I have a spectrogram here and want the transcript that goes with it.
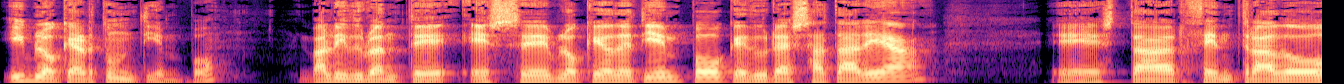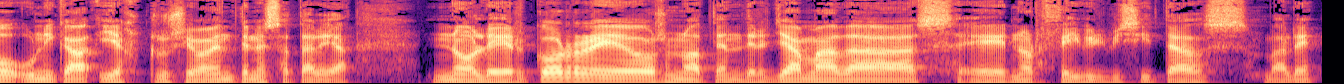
y bloquearte un tiempo, ¿vale? Y durante ese bloqueo de tiempo que dura esa tarea, eh, estar centrado única y exclusivamente en esa tarea. No leer correos, no atender llamadas, eh, no recibir visitas, ¿vale?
